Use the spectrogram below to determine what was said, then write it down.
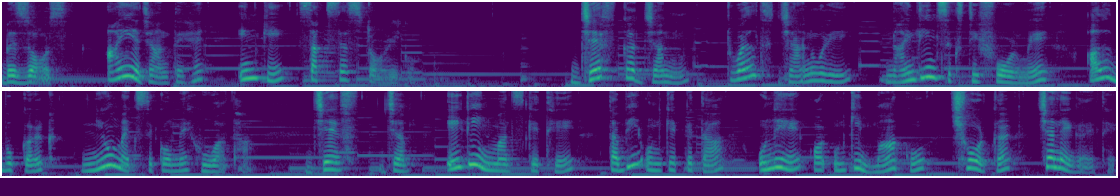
बेजोस आइए जानते हैं इनकी सक्सेस स्टोरी को। जेफ का जन्म 12 जनवरी 1964 में अल्बुकर्क न्यू मैक्सिको में हुआ था। जेफ जब 18 मंथ्स के थे, तभी उनके पिता उन्हें और उनकी माँ को छोड़कर चले गए थे।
